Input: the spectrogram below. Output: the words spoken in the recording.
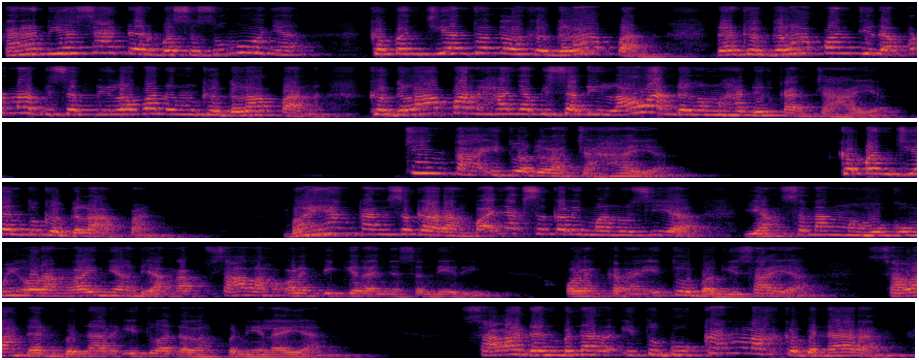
Karena dia sadar bahwa sesungguhnya kebencian itu adalah kegelapan. Dan kegelapan tidak pernah bisa dilawan dengan kegelapan. Kegelapan hanya bisa dilawan dengan menghadirkan cahaya. Cinta itu adalah cahaya. Kebencian itu kegelapan. Bayangkan sekarang banyak sekali manusia yang senang menghukumi orang lain yang dianggap salah oleh pikirannya sendiri. Oleh karena itu bagi saya, salah dan benar itu adalah penilaian. Salah dan benar itu bukanlah kebenaran.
